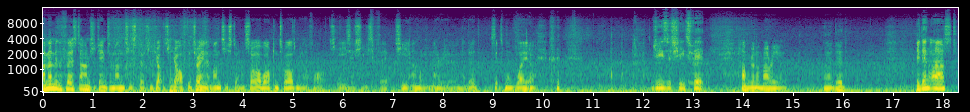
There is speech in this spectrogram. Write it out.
I remember the first time she came to Manchester. She got she got off the train at Manchester, and I saw her walking towards me, and I thought, Jesus, she's fit. She, I'm going to marry her, and I did. Six months later, Jesus, she's fit. I'm going to marry her, and I did. It didn't last,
